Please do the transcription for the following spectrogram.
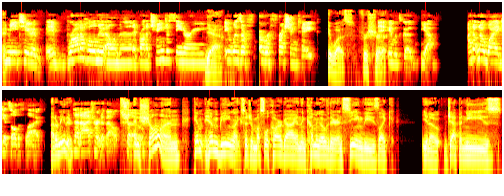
Me too. It, it brought a whole new element. It brought a change of scenery. Yeah. It was a, a refreshing take. It was for sure. It, it was good. Yeah. I don't know why it gets all the flag I don't either. that I've heard about. So. And Sean, him, him being like such a muscle car guy, and then coming over there and seeing these like, you know, Japanese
